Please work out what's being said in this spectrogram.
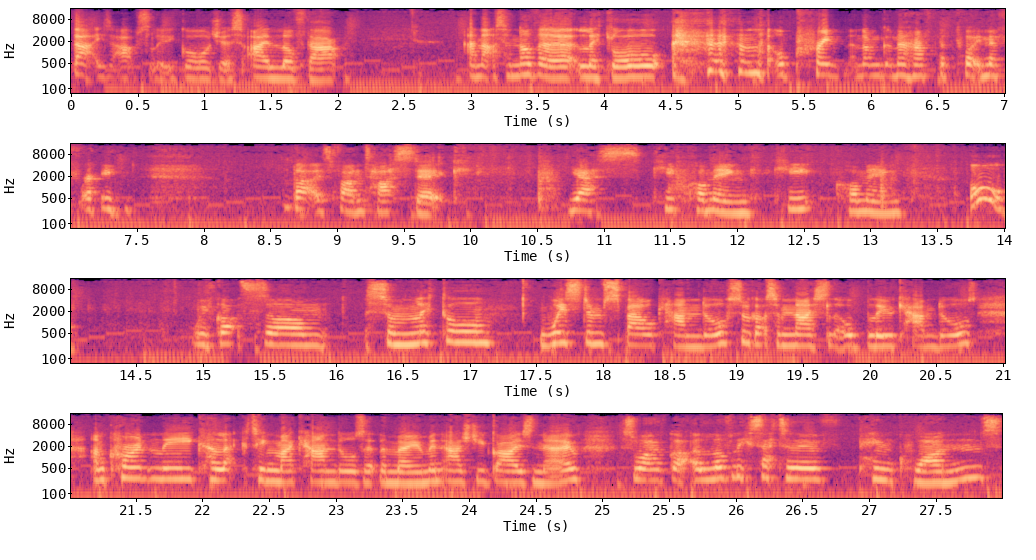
That is absolutely gorgeous. I love that. And that's another little, little print that I'm gonna have to put in a frame. That is fantastic. Yes, keep coming, keep coming. Oh, we've got some, some little wisdom spell candles. So we've got some nice little blue candles. I'm currently collecting my candles at the moment as you guys know. So i've got a lovely set of pink ones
